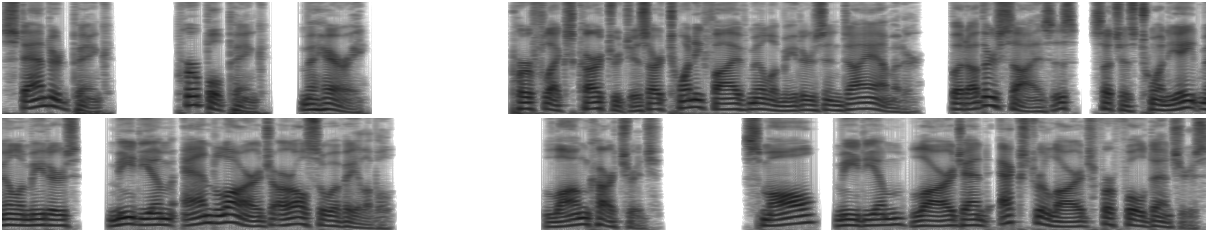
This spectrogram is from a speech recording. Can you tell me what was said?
standard pink, purple pink, Meharry. Perflex cartridges are 25 millimeters in diameter, but other sizes, such as 28 millimeters, medium, and large are also available. Long cartridge. Small, medium, large, and extra large for full dentures.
